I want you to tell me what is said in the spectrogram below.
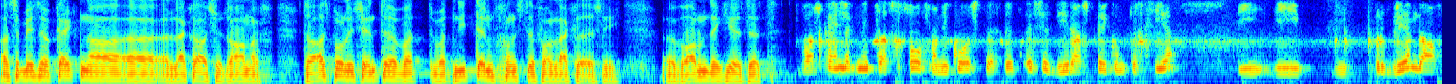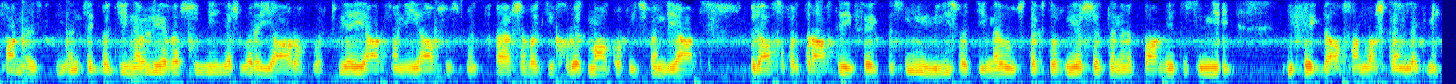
As jy mens nou kyk na uh, lekker as sodanig, daar is produsente wat wat nie ten gunste van lekker is nie. Uh, waarom dink jy is dit? Waarskynlik net as gevolg van die koste. Dit is 'n duur aspek om te gee. Die die Die probleem daarvan is die insek wat jy nou lewer sien jy eers oor 'n jaar of oor 2 jaar van hier af soos met verse wat jy groot maak of iets van die jaar. Dit daar's 'n vertraagde effek. Dis nie mielies wat jy nou stikstof neersit en in 'n paar weke sien jy effek daarvan waarskynlik nie.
